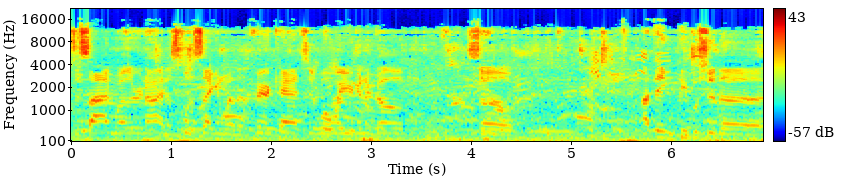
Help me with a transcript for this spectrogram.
decide whether or not in a split second whether a fair catch it, what way you're going to go. So I think people should uh,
